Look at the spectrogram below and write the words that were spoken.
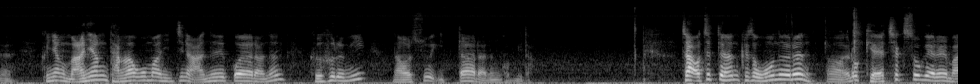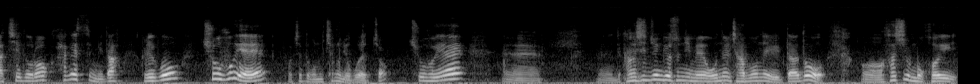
예. 그냥 마냥 당하고만 있지는 않을 거야라는 그 흐름이 나올 수 있다라는 겁니다. 자, 어쨌든 그래서 오늘은 어, 이렇게 책 소개를 마치도록 하겠습니다. 그리고 추후에 어쨌든 책은 요거였죠. 추후에 에, 강신준 교수님의 오늘 자본의 일다도 어, 사실 뭐 거의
